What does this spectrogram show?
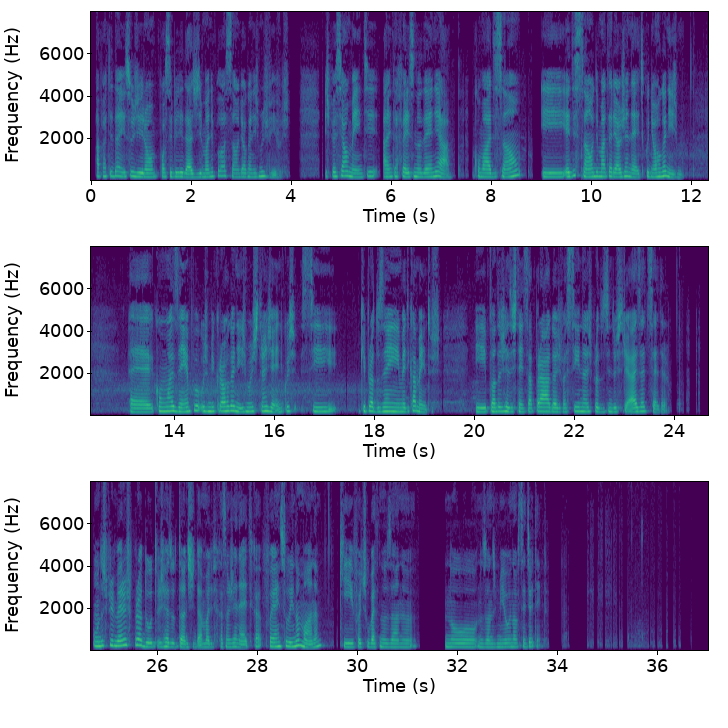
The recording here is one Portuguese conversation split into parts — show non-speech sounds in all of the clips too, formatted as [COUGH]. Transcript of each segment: A partir daí surgiram possibilidades de manipulação de organismos vivos, especialmente a interferência no DNA, como a adição e edição de material genético de um organismo. É, como um exemplo, os microorganismos transgênicos se, que produzem medicamentos e plantas resistentes a pragas, vacinas, produtos industriais, etc. Um dos primeiros produtos resultantes da modificação genética foi a insulina humana, que foi descoberta nos, ano, no, nos anos 1980. Os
